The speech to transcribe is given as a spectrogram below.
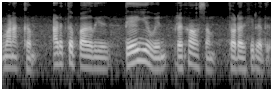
வணக்கம். அடுத்த பகுதியில் தேயுவின் பிரகாசம் தொடர்கிறது.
